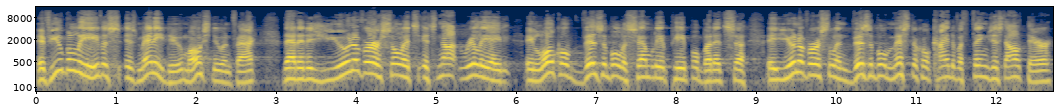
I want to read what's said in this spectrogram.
if you believe, as, as many do, most do in fact, that it is universal, it's, it's not really a, a local, visible assembly of people, but it's a, a universal, invisible, mystical kind of a thing just out there,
